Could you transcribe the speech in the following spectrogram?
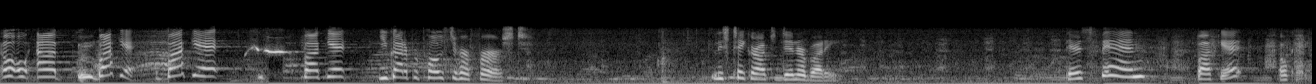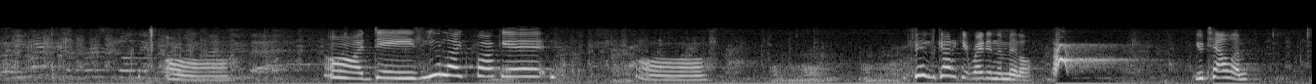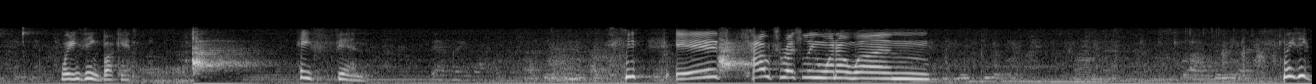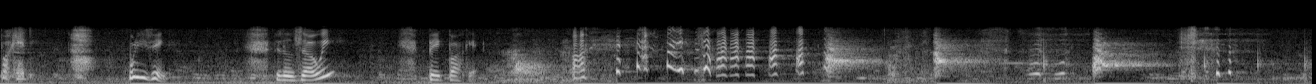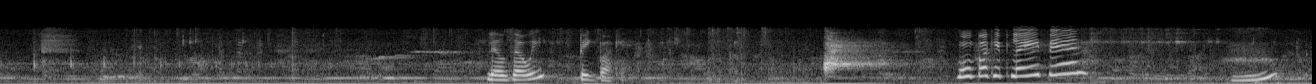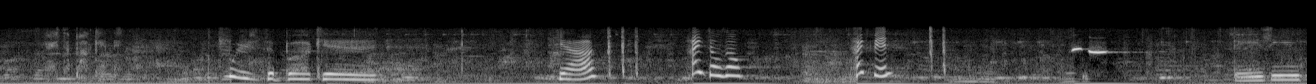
Oh, oh, uh, Bucket, Bucket, Bucket, you gotta propose to her first. At least take her out to dinner, buddy. There's Finn. Bucket. Okay. Aw. Aw, Daisy, you like Bucket? Aw. Finn's gotta get right in the middle. You tell him. What do you think, Bucket? Hey, Finn. it's Couch Wrestling 101. What do you think, Bucket? What do you think? Little Zoe? Big Bucket. Little Zoe? Big Bucket. Won't Bucket play, Finn? Hmm? Where's the bucket? Where's the bucket? Yeah? Hi, Zozo. Hi, Finn. Daisy.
